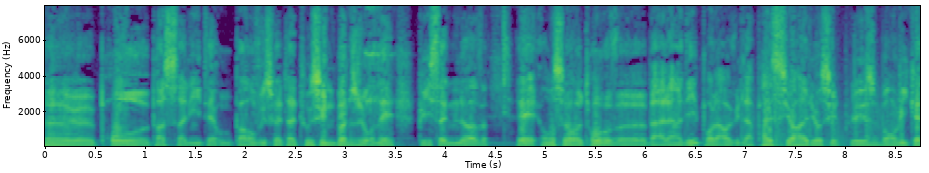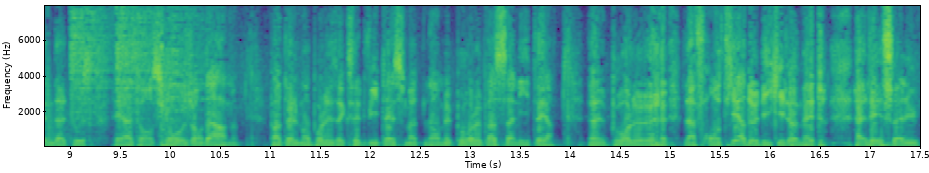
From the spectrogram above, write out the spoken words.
euh, pro-pass sanitaire ou pas, on vous souhaite à tous une bonne journée, peace and love, et on se retrouve euh, bah, lundi pour la revue de la presse sur Radio Sud Plus. Bon week-end à tous, et attention aux gendarmes. Pas tellement pour les excès de vitesse maintenant, mais pour le pass sanitaire, pour le, la frontière de 10 km. Allez, salut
